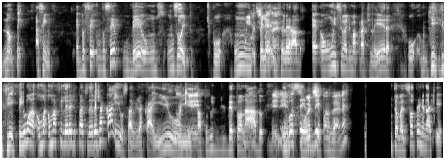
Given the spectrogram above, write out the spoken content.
Não, tem. Assim, é você, você vê uns, uns oito. Tipo, um enfileirado, é, um em cima de uma prateleira. O, que, que tem- uma, uma, uma fileira de prateleira já caiu, sabe? Já caiu Ok. e tá tudo detonado. Beleza. E você São oito vê- chimpanzé, né? Então, mas só terminar aqui.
